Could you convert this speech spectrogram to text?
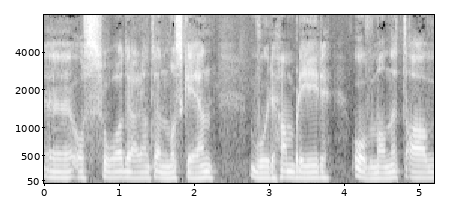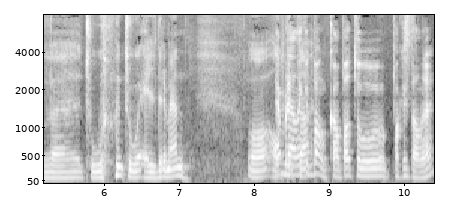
uh, og så drar han til denne moskeen hvor han blir overmannet av to, to eldre menn. Ja, ble han ikke banka opp av to pakistanere?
